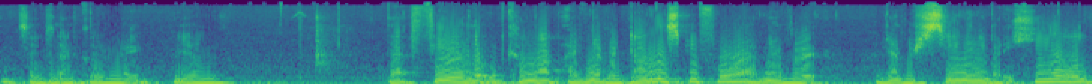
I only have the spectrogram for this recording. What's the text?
that's exactly right, yeah. That fear that would come up, I've never done this before, I've never, I've never seen anybody healed,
